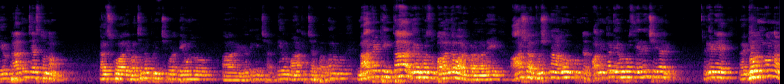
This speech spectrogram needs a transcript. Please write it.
దేవుడు ప్రార్థన చేస్తున్నాం? కలుసుకోవాలి. వచ్చినప్పటి నుంచి కూడా దేవుళ్ళు ఎదిగించాలి దేవుని మాటలు చెప్పాలి వాళ్ళు నాకంటే ఇంకా దేవుడి కోసం బలంగా వాడబడాలని ఆశ తృష్ణలో అనుకుంటారు. వాళ్ళు ఇంకా దేవుడి కోసం ఏదైనా చేయాలి. ఎందుకంటే దూరంగా ఉన్నాం.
